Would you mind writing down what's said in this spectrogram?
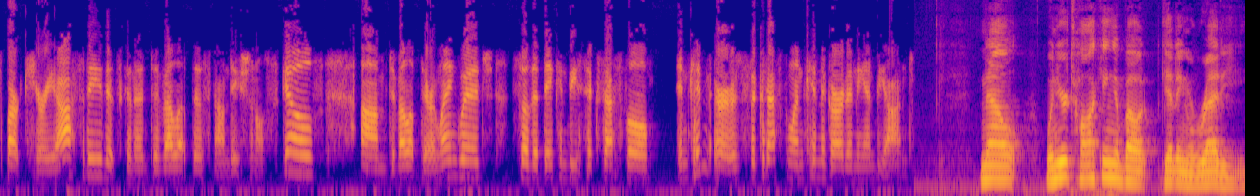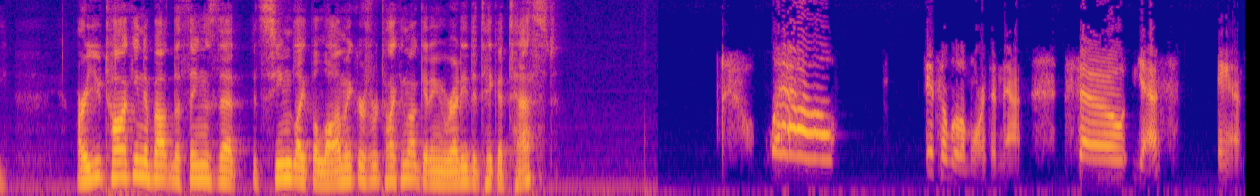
spark curiosity, that's going to develop those foundational skills, um, develop their language, so that they can be successful in kin- or successful in kindergarten and beyond. Now, when you're talking about getting ready, are you talking about the things that it seemed like the lawmakers were talking about, getting ready to take a test? Well, it's a little more than that. So, yes, and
